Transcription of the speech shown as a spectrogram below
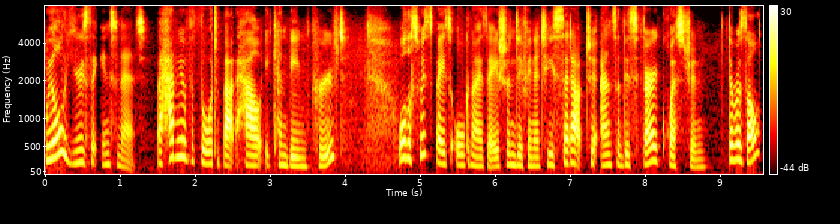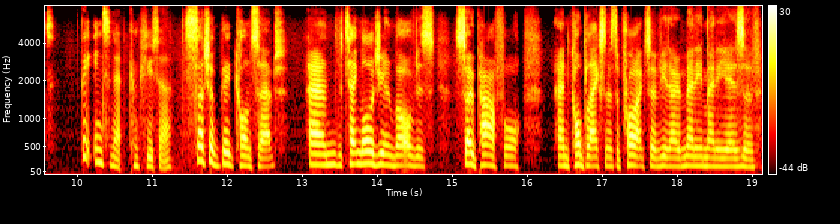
We all use the internet, but have you ever thought about how it can be improved? Well, the Swiss based organization Dfinity set out to answer this very question. The result? The internet computer. Such a big concept, and the technology involved is so powerful and complex and is the product of you know many many years of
